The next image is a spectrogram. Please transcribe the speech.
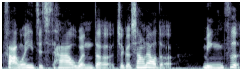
法文以及其他文的这个香料的。名字，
